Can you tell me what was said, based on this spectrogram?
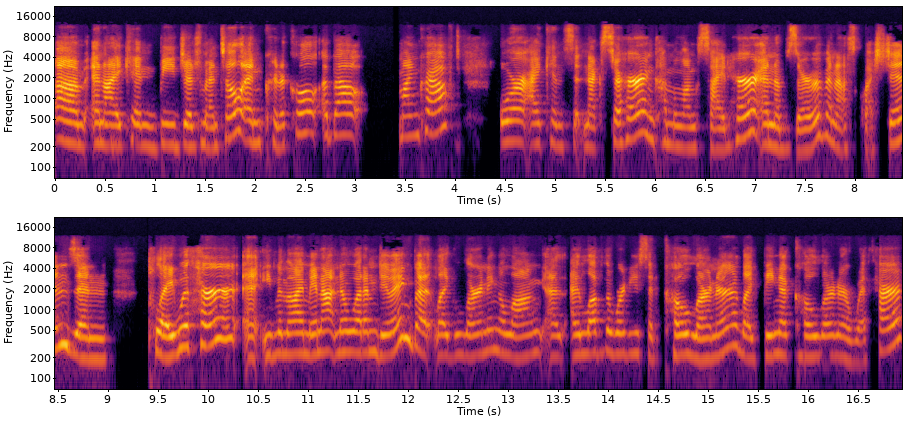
Um, and I can be judgmental and critical about Minecraft, or I can sit next to her and come alongside her and observe and ask questions and play with her, eh, even though I may not know what I'm doing, but like learning along. I love the word you said, co learner, like being a co learner with her.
